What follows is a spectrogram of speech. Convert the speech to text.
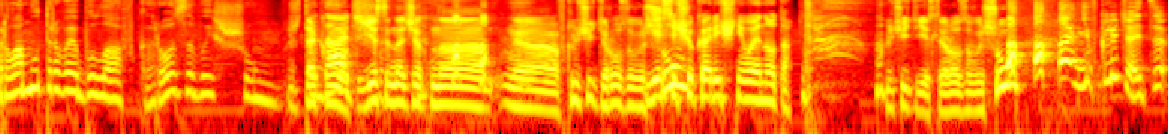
перламутровая булавка, розовый шум. Что Так дальше? вот, если, значит, на э, включить розовый Есть шум, еще коричневая нота. включите, если розовый шум, не включайте.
